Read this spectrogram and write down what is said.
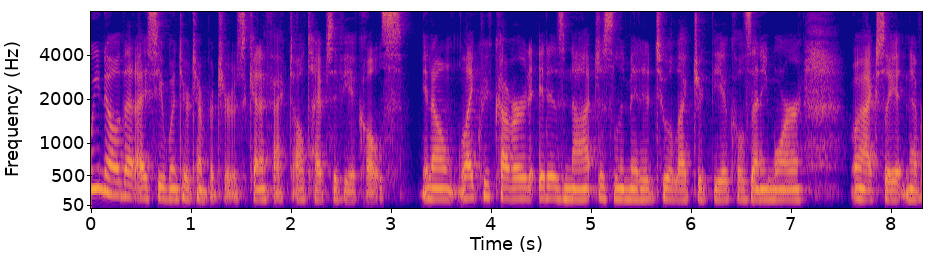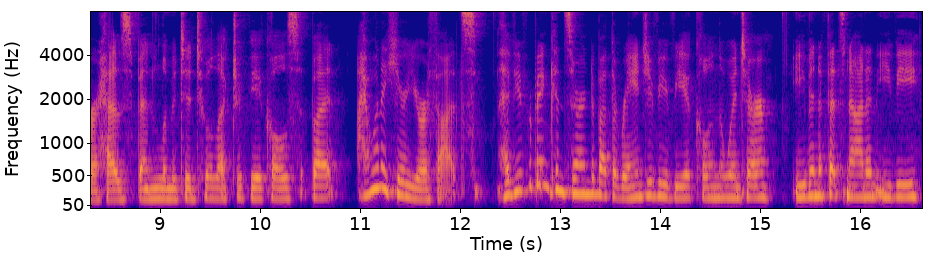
We know that icy winter temperatures can affect all types of vehicles. You know, like we've covered, it is not just limited to electric vehicles anymore. Well, actually, it never has been limited to electric vehicles, but I want to hear your thoughts. Have you ever been concerned about the range of your vehicle in the winter, even if it's not an EV?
